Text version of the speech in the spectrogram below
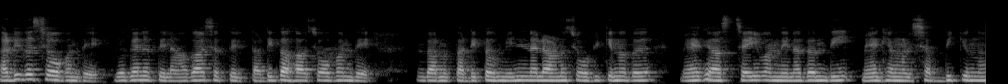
തടിത ശോഭന്തേ ഗഗനത്തിൽ ആകാശത്തിൽ തടിതഹ ശോഭന്തേ എന്താണ് തടിത്ത് മിന്നലാണ് ശോഭിക്കുന്നത്. മേഘാശ്ചൈവ നിനദന്തി മേഘങ്ങൾ ശബ്ദിക്കുന്നു.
